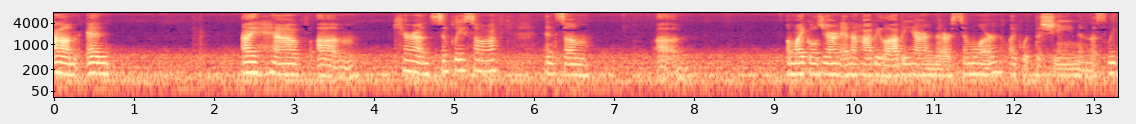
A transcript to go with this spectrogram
Um, and I have um, Caron Simply Soft and some um, a Michael's yarn and a Hobby Lobby yarn that are similar, like with the sheen and the sleek,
